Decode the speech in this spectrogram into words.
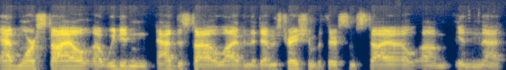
add more style. Uh, we didn't add the style live in the demonstration, but there's some style um, in that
